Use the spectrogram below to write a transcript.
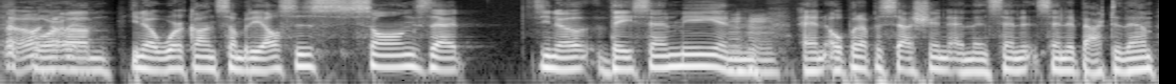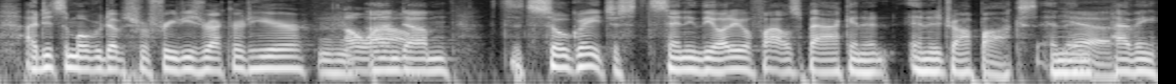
Oh, or um, you know work on somebody else's songs that you know they send me and Mm-hmm. and open up a session and then send it send it back to them. I did some overdubs for Freedy's record here, Oh, wow. and um, it's, it's so great just sending the audio files back in a in a Dropbox and then Yeah. having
